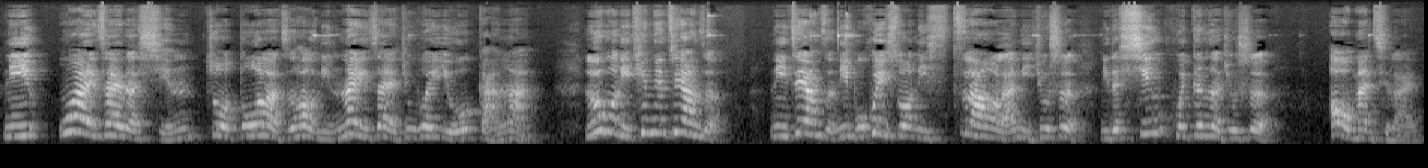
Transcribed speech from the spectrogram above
你外在的行做多了之后，你内在就会有感染。如果你天天这样子，你这样子，你不会说，你自然而然，你就是你的心会跟着就是傲慢起来。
